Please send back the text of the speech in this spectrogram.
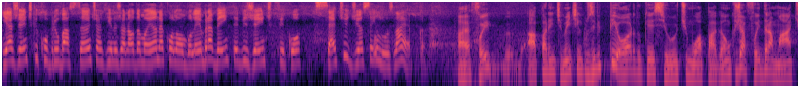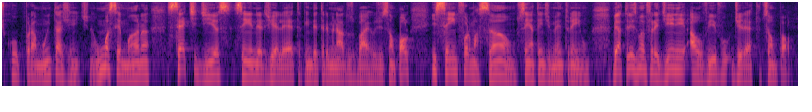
E a gente que cobriu bastante aqui no Jornal da Manhã, né, Colombo? Lembra bem, teve gente que ficou sete dias sem luz na época. Ah, é? foi aparentemente, inclusive, pior do que esse último apagão, que já foi dramático para muita gente. Né? Uma semana, sete dias sem energia elétrica em determinados bairros de São Paulo e sem informação, sem atendimento nenhum. Beatriz Manfredini, ao vivo, direto de São Paulo.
